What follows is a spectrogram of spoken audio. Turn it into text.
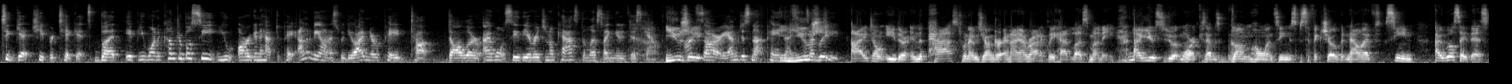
to get cheaper tickets. But if you want a comfortable seat, you are going to have to pay. I'm going to be honest with you. I've never paid top dollar. I won't see the original cast unless I can get a discount. Usually- I'm sorry. I'm just not paying that. 'cause I'm Usually, cheap. I don't either. In the past, when I was younger, and I ironically had less money, I used to do it more because I was gung ho on seeing a specific show. But now I've seen. I will say this:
